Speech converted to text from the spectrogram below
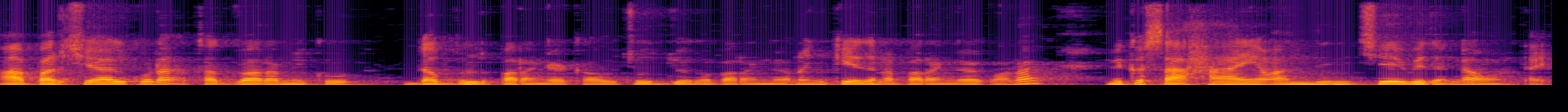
ఆ పరిచయాలు కూడా తద్వారా మీకు డబ్బుల పరంగా కావచ్చు ఉద్యోగ పరంగానో ఇంకేదైనా పరంగా కూడా మీకు సహాయం అందించే విధంగా ఉంటాయి.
